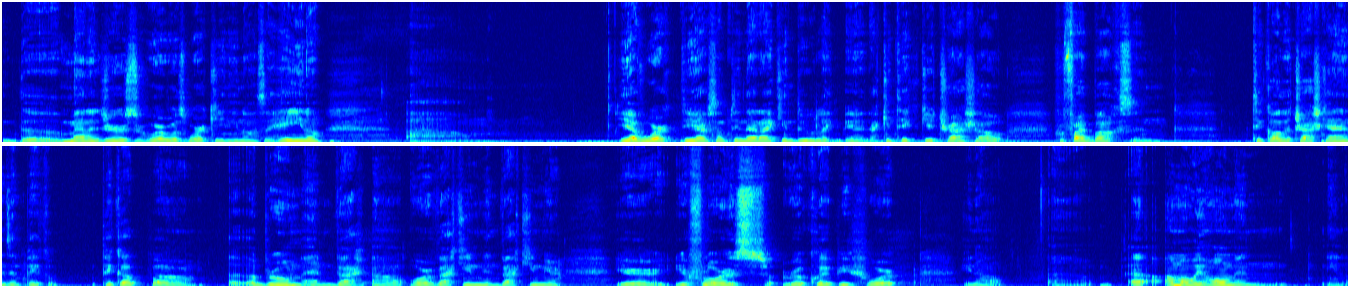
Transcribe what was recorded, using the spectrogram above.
the managers or whoever was working, you know, say, hey, you know, um, you have work? Do you have something that I can do? Like I can take your trash out for five bucks and take all the trash cans and pick pick up uh, a broom and vac uh, or vacuum and vacuum your your your floors real quick before you know uh, on my way home and you know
